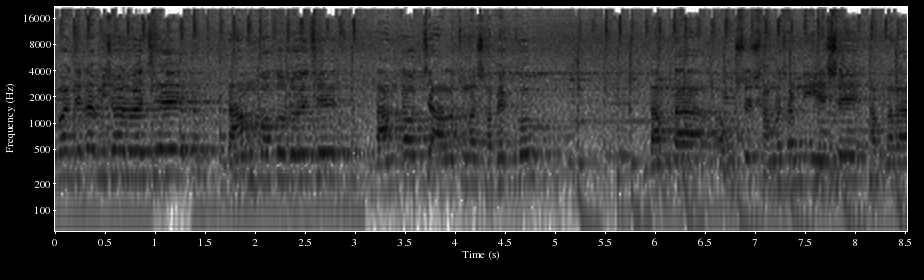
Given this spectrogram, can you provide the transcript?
এবার যেটা বিষয় রয়েছে, দাম কত রয়েছে? দামটা হচ্ছে আলোচনা সাপেক্ষ। দামটা অবশ্যই সামনাসামনি এসে আপনারা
